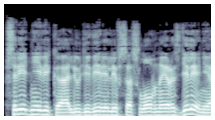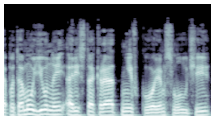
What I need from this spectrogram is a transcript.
В средние века люди верили в сословное разделение, а потому юный аристократ ни в коем случае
